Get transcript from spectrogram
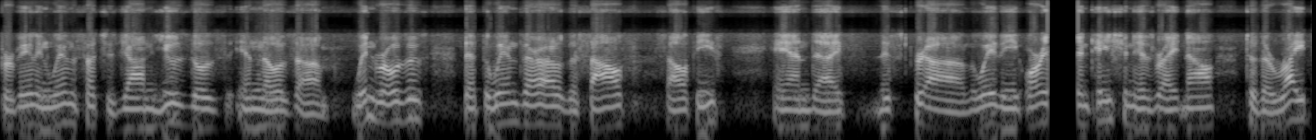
prevailing winds, such as John used those in those um, wind roses, that the winds are out of the south, southeast, and uh, this uh, the way the orientation is right now, to the right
